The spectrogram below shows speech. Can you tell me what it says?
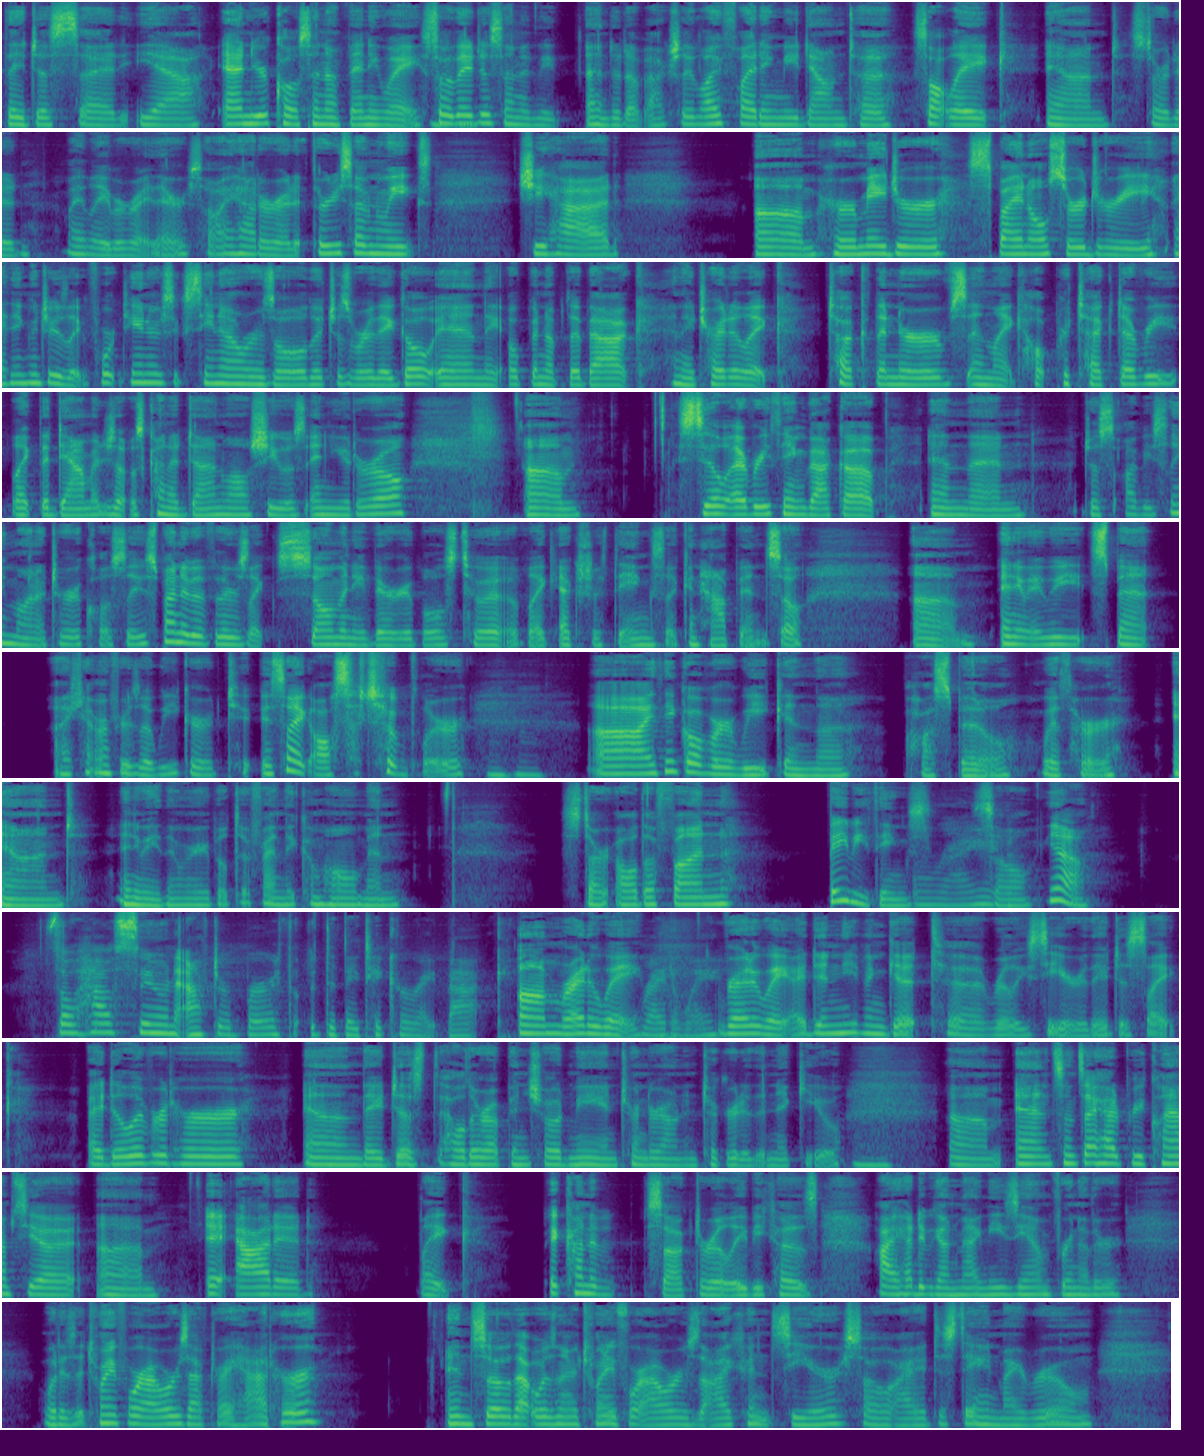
they just said, yeah, and you're close enough anyway. So they just ended me, ended up actually life flighting me down to Salt Lake and started my labor right there. So I had her right at 37 weeks. She had um, her major spinal surgery, I think when she was like 14 or 16 hours old, which is where they go in, they open up the back and they try to like tuck the nerves and like help protect every like the damage that was kind of done while she was in utero. Um, seal everything back up and then just obviously monitor it closely. Spina bifida, there's like so many variables to it of like extra things that can happen. So, um, anyway, we spent I can't remember if it was a week or two. It's like all such a blur. Mm-hmm. Uh, I think over a week in the hospital with her. And anyway, then we were able to finally come home and start all the fun baby things. Right. So, yeah. So how soon after birth did they take her right back? Um, right away. Right away. Right away. I didn't even get to really see her. They just like, I delivered her and they just held her up and showed me and turned around and took her to the NICU. Um, and since I had preeclampsia, um, it added like, it kind of sucked really because I had to be on magnesium for another what is it, 24 hours after I had her. And so that was another 24 hours that I couldn't see her. So I had to stay in my room.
